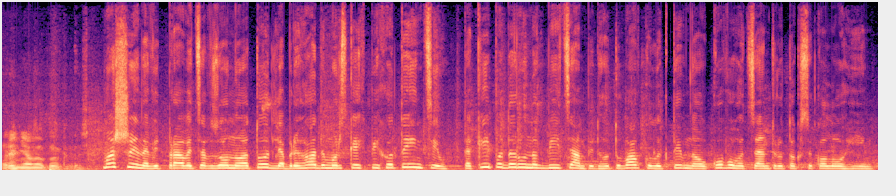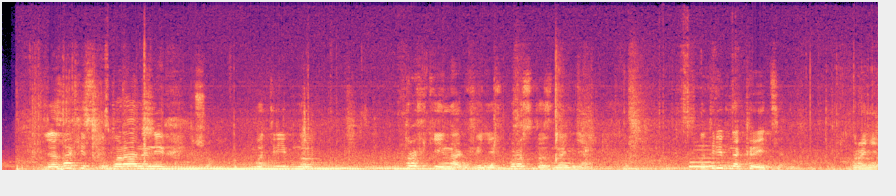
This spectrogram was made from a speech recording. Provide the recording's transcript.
ремнями. обов'язково. Машина відправиться в зону АТО для бригади морських піхотинців. Такий подарунок бійцям підготував колектив наукового центру токсикології. Для захисту поранених потрібно трошки інакше, ніж просто знання. Потрібна криця броні.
